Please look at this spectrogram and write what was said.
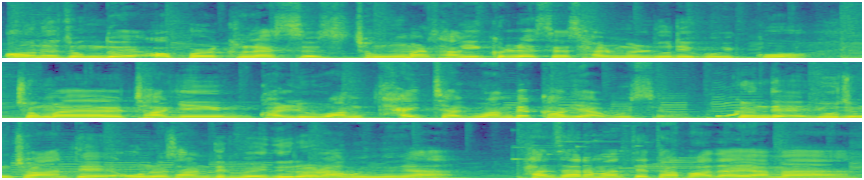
어느 정도의 upper class, 정말 상위 클래스의 삶을 누리고 있고 정말 자기 관리 완 타이트하게 완벽하게 하고 있어요. 그런데 요즘 저한테 오는 사람들이 왜 늘어나고 있느냐? 한 사람한테 다 받아야만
